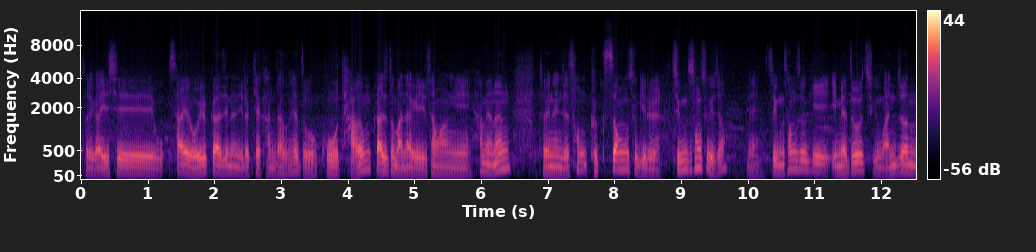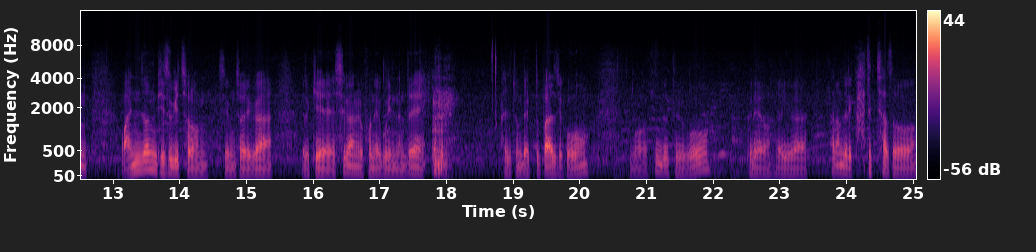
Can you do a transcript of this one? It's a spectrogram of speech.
저희가 24일, 5일까지는 이렇게 간다고 해도 그 다음까지도 만약에 이 상황이 하면은 저희는 이제 성, 극성수기를 지금도 성수기죠. 네, 지금 성수기임에도 지금 완전 완전 비수기처럼 지금 저희가 이렇게 시간을 보내고 있는데 사실 좀 맥도 빠지고 뭐 힘도 들고 그래요. 여기가 사람들이 가득 차서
